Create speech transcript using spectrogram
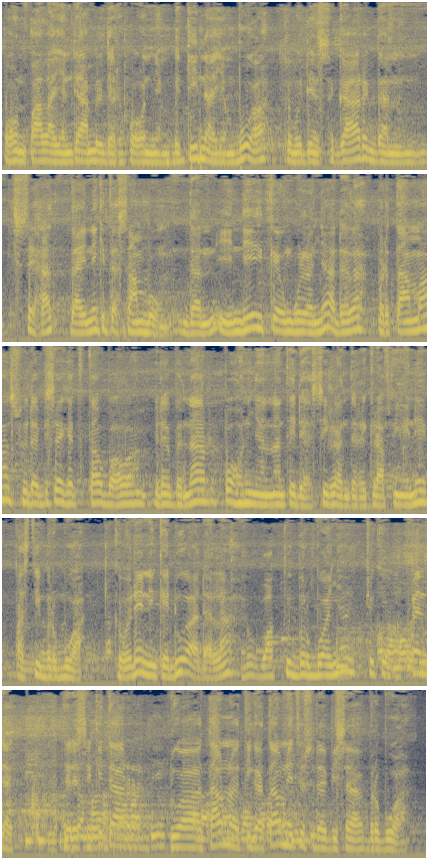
pohon pala yang diambil dari pohon yang betina yang buah kemudian segar dan sehat. Nah ini kita sambung dan ini keunggulannya adalah pertama sudah bisa kita tahu bahwa benar-benar pohon yang nanti dihasilkan dari grafting ini pasti berbuah. Kemudian yang kedua adalah waktu berbuahnya cukup pendek. Jadi sekitar sekitar dua tahun atau tiga tahun itu sudah bisa berbuah.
